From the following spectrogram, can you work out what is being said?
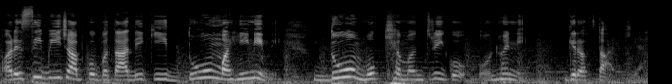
और इसी बीच आपको बता दें कि दो महीने में दो मुख्यमंत्री को उन्होंने गिरफ़्तार किया है।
